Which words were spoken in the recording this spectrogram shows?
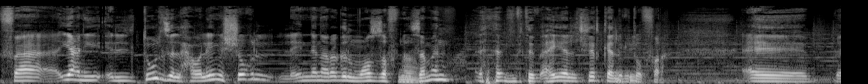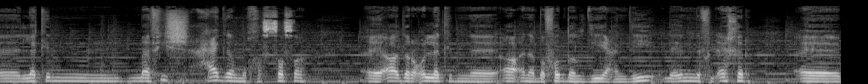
فيعني ال tools اللي حوالين الشغل لأن أنا راجل موظف من آه. زمن بتبقى هي الشركة اللي. بتوفرها. آه لكن ما فيش حاجة مخصصة آه أقدر أقول لك إن آه أنا بفضل دي عن دي لأن في الآخر آه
